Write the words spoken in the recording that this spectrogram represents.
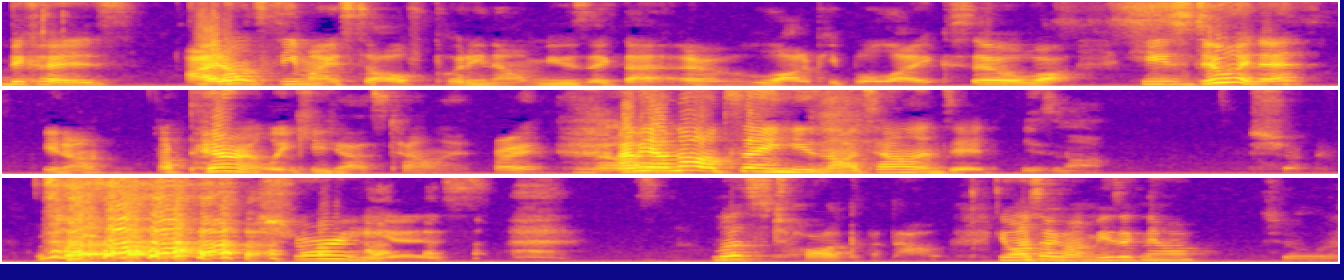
Because I don't see myself putting out music that a lot of people like. So he's doing it, you know. Apparently he has talent, right? No. I mean, I'm not saying he's not talented. He's not. Sure. Sure he is. Let's talk about. You want to talk about music now? Sure.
